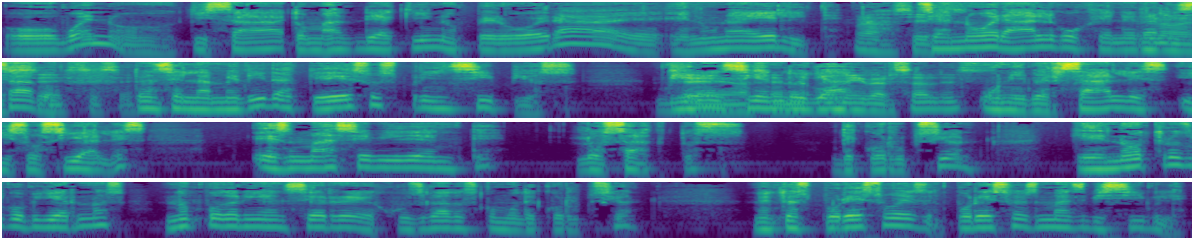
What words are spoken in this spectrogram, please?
O bueno, quizá Tomás de Aquino, pero era eh, en una élite. o sea, no era algo generalizado. Entonces, en la medida que esos principios vienen siendo ya universales. universales y sociales, es más evidente los actos de corrupción, que en otros gobiernos no podrían ser eh, juzgados como de corrupción. Entonces, por eso es, por eso es más visible.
